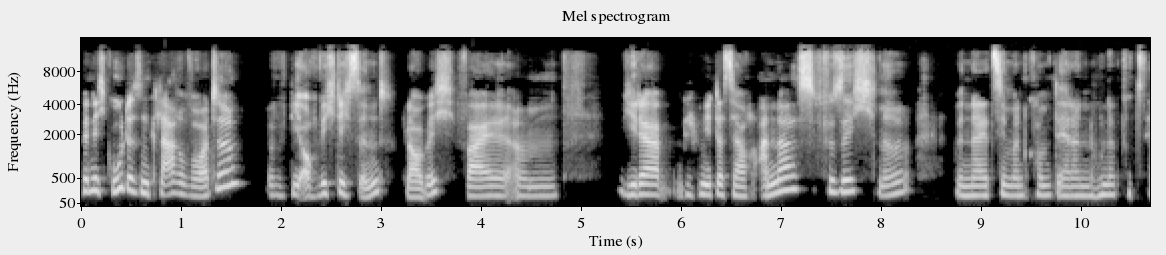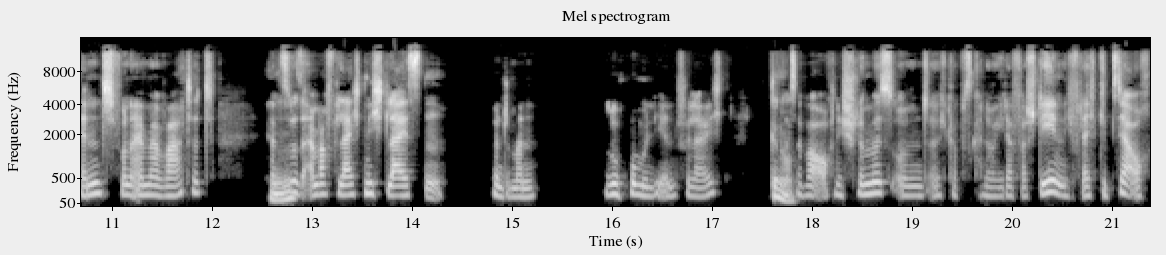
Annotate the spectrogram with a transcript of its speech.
Finde ich gut, das sind klare Worte, die auch wichtig sind, glaube ich, weil ähm, jeder definiert das ja auch anders für sich. Ne? Wenn da jetzt jemand kommt, der dann 100 Prozent von einem erwartet, kannst mhm. du das einfach vielleicht nicht leisten, könnte man so formulieren vielleicht. Genau. Was aber auch nicht schlimm ist und äh, ich glaube, das kann auch jeder verstehen. Vielleicht gibt's ja auch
